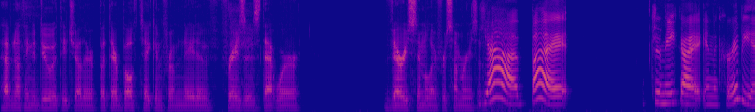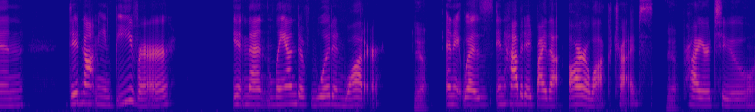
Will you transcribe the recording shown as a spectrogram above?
have nothing to do with each other, but they're both taken from native phrases that were very similar for some reason. yeah but jamaica in the caribbean did not mean beaver it meant land of wood and water Yeah. and it was inhabited by the Arawak tribes Yeah. prior to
